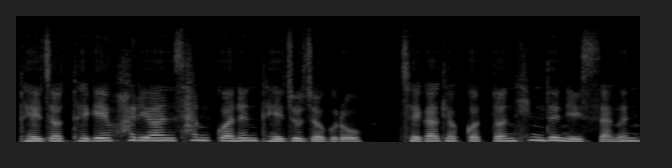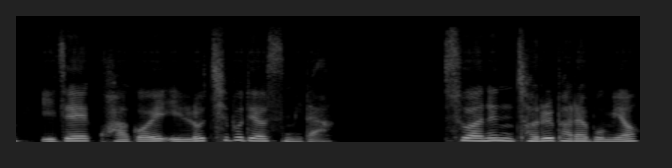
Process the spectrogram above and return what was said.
대저택의 화려한 삶과는 대조적으로 제가 겪었던 힘든 일상은 이제 과거의 일로 치부되었습니다. 수아는 저를 바라보며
